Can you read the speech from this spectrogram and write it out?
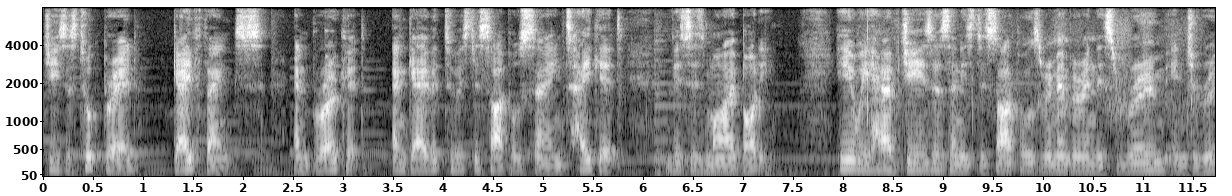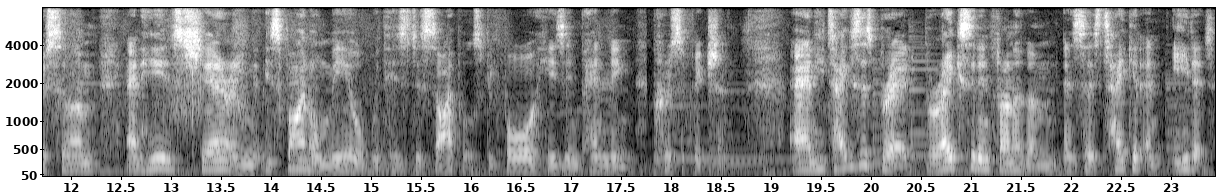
Jesus took bread, gave thanks, and broke it and gave it to his disciples, saying, Take it, this is my body. Here we have Jesus and his disciples, remember, in this room in Jerusalem, and he is sharing his final meal with his disciples before his impending crucifixion. And he takes this bread, breaks it in front of them, and says, Take it and eat it.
